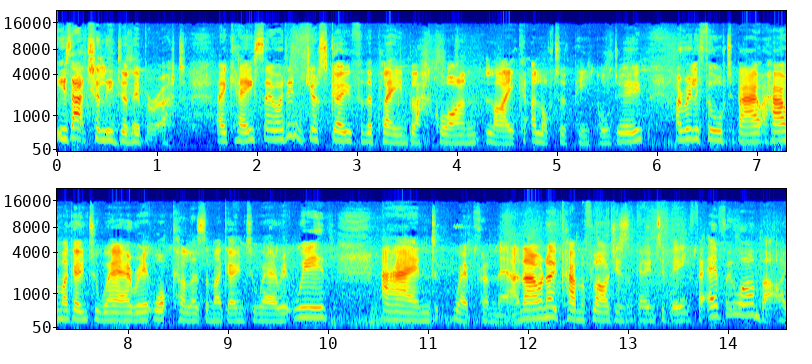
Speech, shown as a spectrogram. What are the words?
is actually deliberate. Okay, so I didn't just go for the plain black one like a lot of people do. I really thought about how am I going to wear it, what colours am I going to wear it with, and went from there. Now I know camouflage isn't going to be for everyone, but I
